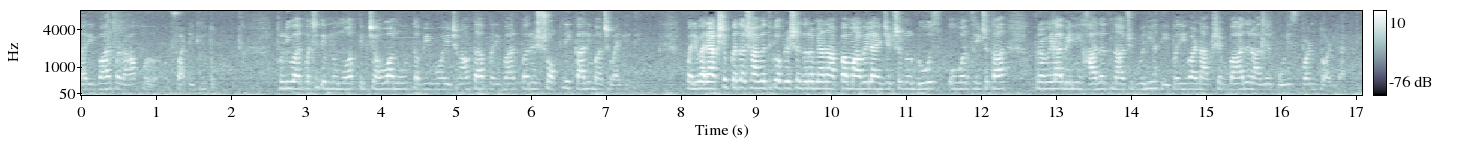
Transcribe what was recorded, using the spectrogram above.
પરિવાર પર આપ ફાટી ગયો હતો. થોડી વાર પછી તેમનું મોત નીપજ્યા હોવાનું તબીબોએ જણાવતા પરિવાર પર શોકની કાલીમાં છવાઈ ગઈ હતી. પરિવારે આક્ષેપ કરતા જણાવ્યું હતું કે ઓપરેશન દરમિયાન આપવામાં આવેલા ઇન્જેક્શનનો ડોઝ ઓવર થઈ જતા પ્રવીણાબેનની હાલત નાજુક બની હતી. પરિવારના આક્ષેપ બાદ રાંદેર પોલીસ પણ દોડી આવી હતી.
